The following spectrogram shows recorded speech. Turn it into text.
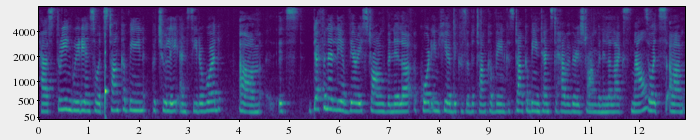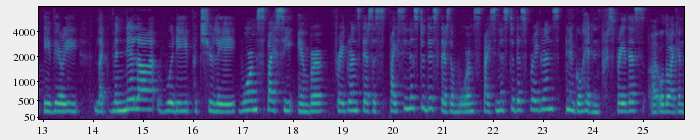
Has three ingredients so it's tonka bean patchouli and cedarwood. Um, it's definitely a very strong vanilla accord in here because of the tonka bean because tonka bean tends to have a very strong vanilla like smell. So it's um, a very like vanilla woody patchouli warm spicy amber fragrance. There's a spiciness to this. There's a warm spiciness to this fragrance. Gonna go ahead and spray this uh, although i can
